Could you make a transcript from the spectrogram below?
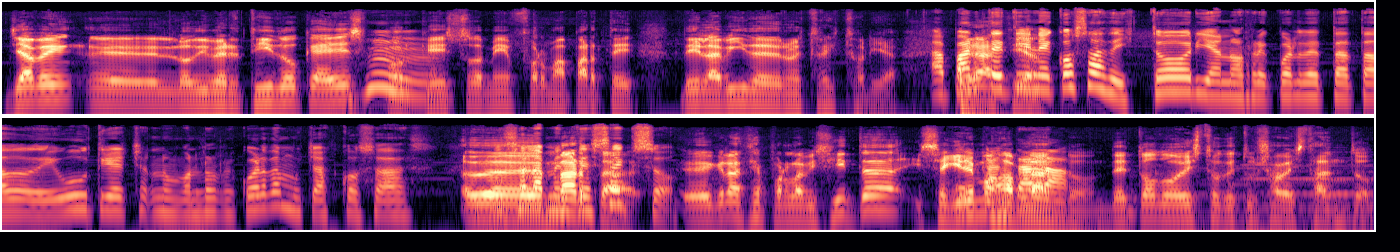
Ya ven eh, lo divertido que es, porque esto también forma parte de la vida y de nuestra historia. Aparte Gracias. tiene cosas de historia, nos recuerda el Tratado de Utrecht, nos nos recuerda muchas cosas, no Eh, solamente Marta, sexo. gracias por la visita y seguiremos Encantada. hablando de todo esto que tú sabes tanto.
